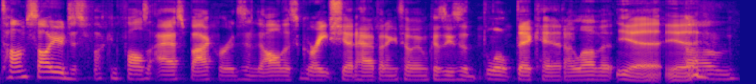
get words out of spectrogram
Tom Sawyer just fucking falls ass backwards into all this great shit happening to him because he's a little dickhead. I love it. Yeah, yeah. Um.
